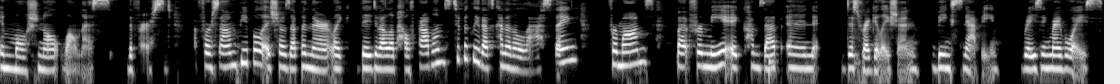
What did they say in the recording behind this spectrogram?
emotional wellness, the first. For some people, it shows up in their, like, they develop health problems. Typically, that's kind of the last thing for moms. But for me, it comes up in dysregulation, being snappy, raising my voice,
